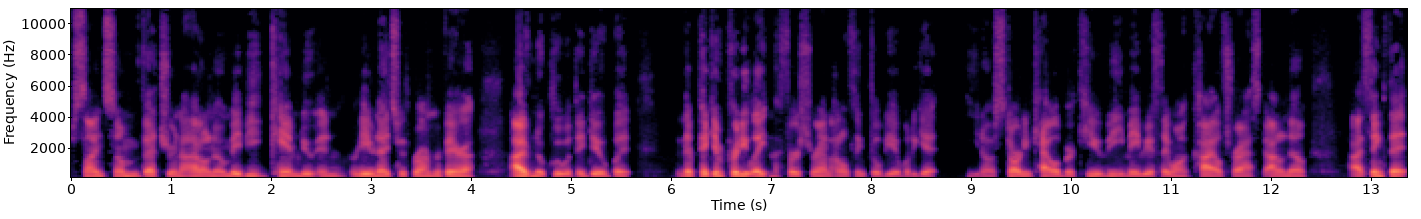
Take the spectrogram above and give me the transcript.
sign some veteran. I don't know. Maybe Cam Newton reunites with Ron Rivera. I have no clue what they do, but they're picking pretty late in the first round. I don't think they'll be able to get you know, starting caliber QB. Maybe if they want Kyle Trask, I don't know. I think that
